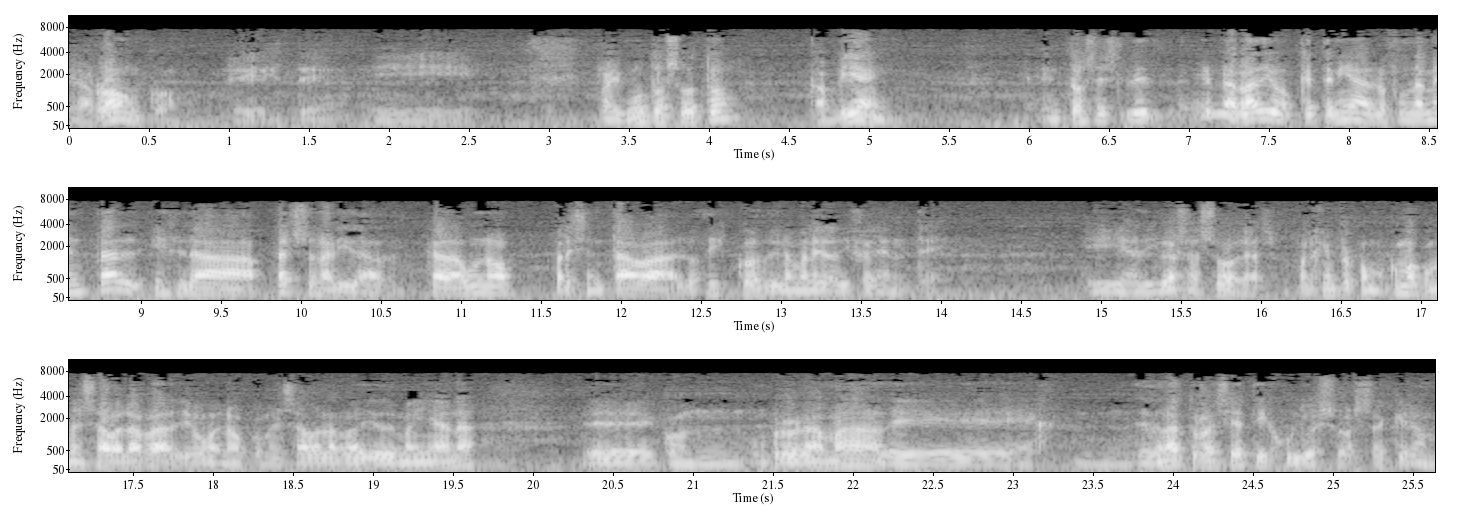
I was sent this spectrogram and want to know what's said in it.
era ronco, este, y Raimundo Soto también. Entonces, era una radio que tenía lo fundamental es la personalidad. Cada uno presentaba los discos de una manera diferente y a diversas horas. Por ejemplo, ¿cómo, cómo comenzaba la radio? Bueno, comenzaba la radio de mañana eh, con un programa de, de Donato Raciati y Julio Sosa, que eran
